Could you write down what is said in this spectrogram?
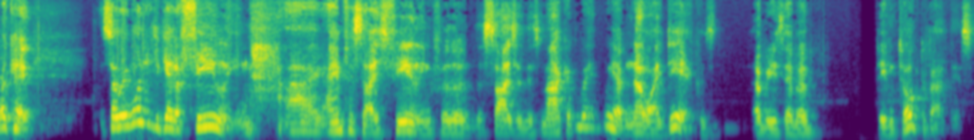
Okay, so we wanted to get a feeling. I, I emphasize feeling for the, the size of this market. We, we have no idea because nobody's ever even talked about this.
